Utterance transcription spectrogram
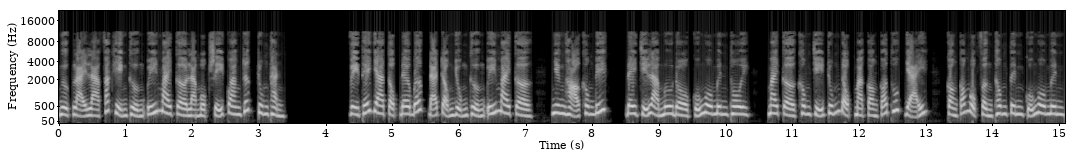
ngược lại là phát hiện thượng úy michael là một sĩ quan rất trung thành vì thế gia tộc delbert đã trọng dụng thượng úy michael, nhưng họ không biết, đây chỉ là mưu đồ của ngô minh thôi. Michael không chỉ trúng độc mà còn có thuốc giải, còn có một phần thông tin của ngô minh.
